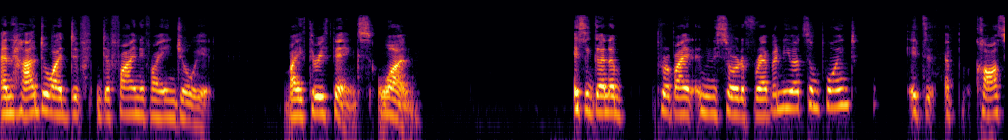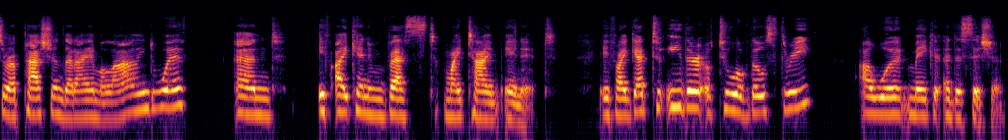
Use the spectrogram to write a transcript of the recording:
And how do I def- define if I enjoy it? By three things. One, is it going to provide any sort of revenue at some point? It's a cause or a passion that I am aligned with. And if I can invest my time in it. If I get to either of two of those three, I would make a decision.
